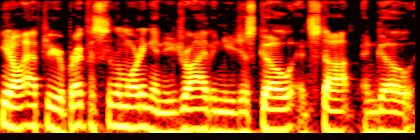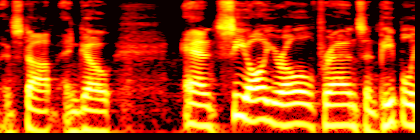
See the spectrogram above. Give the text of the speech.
You know, after your breakfast in the morning, and you drive and you just go and stop and go and stop and go, and see all your old friends and people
